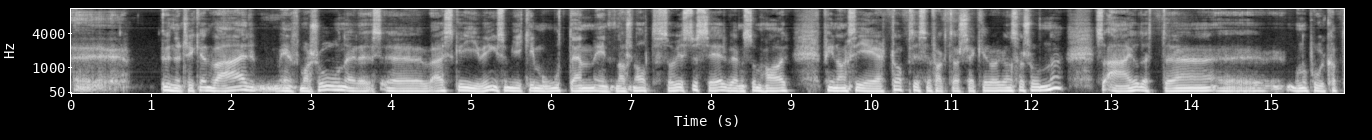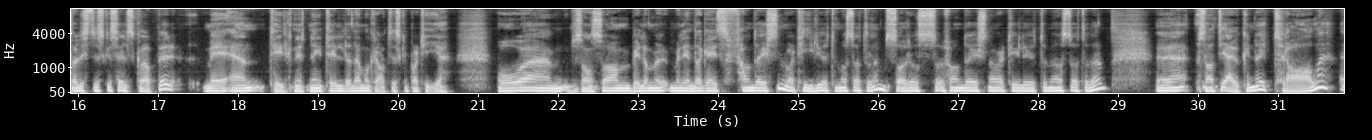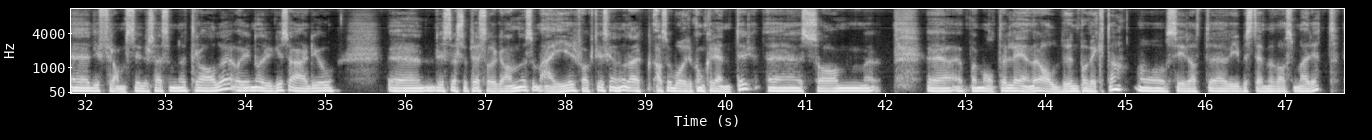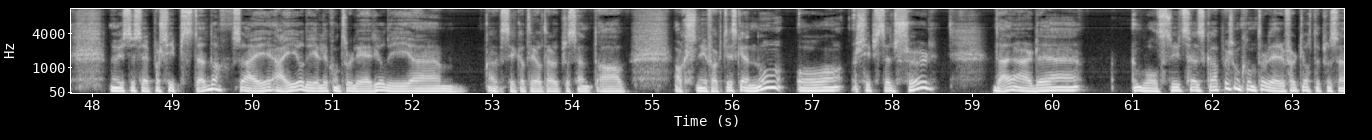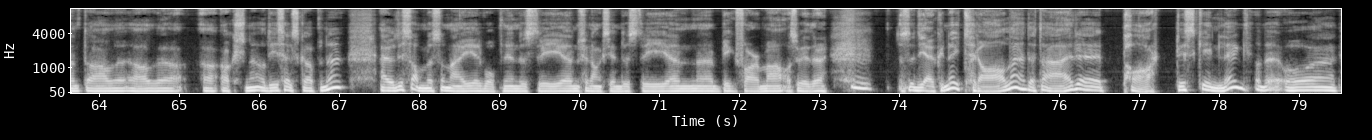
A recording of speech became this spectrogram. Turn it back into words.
eh, undertrykke enhver informasjon eller uh, skriving som gikk imot dem internasjonalt. Så hvis du ser hvem som har finansiert opp disse faktasjekkerorganisasjonene, så er jo dette uh, monopolkapitalistiske selskaper med en tilknytning til Det demokratiske partiet. Og uh, sånn som Bill og Melinda Gates Foundation var tidlig ute med å støtte dem, Soros Foundation har vært tidlig ute med å støtte dem. sånn at de er jo ikke nøytrale nøytrale. Eh, de framstiller seg som nøytrale, og i Norge så er det jo eh, de største presseorganene som eier faktisk er altså våre konkurrenter, eh, som på en måte lener albuen på vekta og sier at vi bestemmer hva som er rett. Men hvis du ser på Skipsted, da, så eier, jo de, eller kontrollerer jo de ca. 33% av aksjene i faktisk.no, og Skipsted sjøl, der er det Wall Street-selskaper som kontrollerer 48 av, av, av, aksjene. Og de selskapene er jo de samme som eier våpenindustrien, finansindustrien, Big Pharma osv. Så, mm. så de er jo ikke nøytrale. Dette er eh, part praktiske innlegg. Og det, og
